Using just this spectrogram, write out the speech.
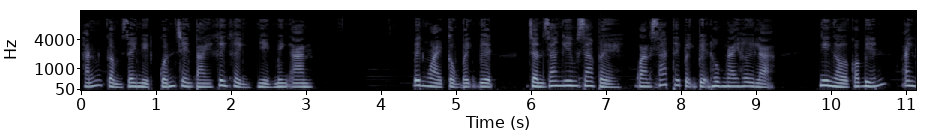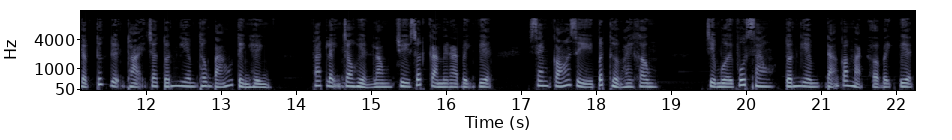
hắn cầm dây nịt quấn trên tay khinh khỉnh nhìn Minh An. Bên ngoài cổng bệnh viện, Trần Gia Nghiêm ra về, quan sát thấy bệnh viện hôm nay hơi lạ. Nghi ngờ có biến, anh lập tức điện thoại cho Tuấn Nghiêm thông báo tình hình, phát lệnh cho Huyền Long truy xuất camera bệnh viện, xem có gì bất thường hay không. Chỉ 10 phút sau, Tuấn Nghiêm đã có mặt ở bệnh viện.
